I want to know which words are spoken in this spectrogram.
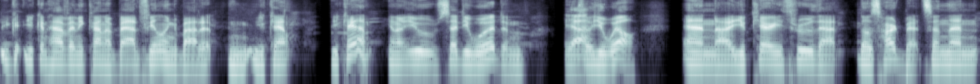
Yeah. you, you can have any kind of bad feeling about it and you can't you can't you know you said you would and Yeah. so you will and uh, you carry through that those hard bits and then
